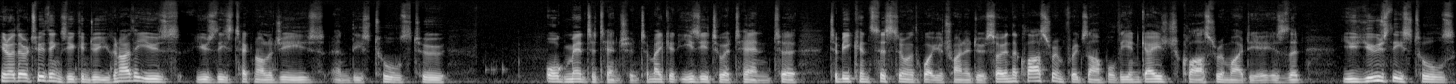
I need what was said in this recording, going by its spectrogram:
You know, there are two things you can do. You can either use use these technologies and these tools to augment attention, to make it easier to attend, to to be consistent with what you're trying to do. So in the classroom, for example, the engaged classroom idea is that you use these tools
